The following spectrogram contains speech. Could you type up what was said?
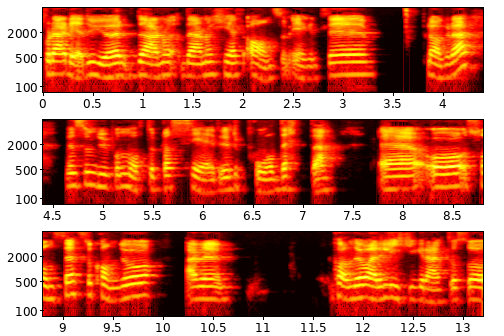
For det er det du gjør. Det er noe, det er noe helt annet som egentlig plager deg, men som du på en måte plasserer på dette. Eh, og sånn sett så kan det jo det, kan det jo være like greit å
